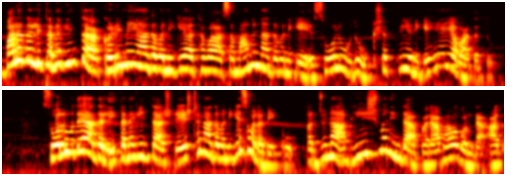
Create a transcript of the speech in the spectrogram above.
ಬಲದಲ್ಲಿ ತನಗಿಂತ ಕಡಿಮೆಯಾದವನಿಗೆ ಅಥವಾ ಸಮಾನನಾದವನಿಗೆ ಸೋಲುವುದು ಕ್ಷತ್ರಿಯನಿಗೆ ಹೇಯವಾದದ್ದು. ಸೋಲುವುದೇ ಆದಲ್ಲಿ ತನಗಿಂತ ಶ್ರೇಷ್ಠನಾದವನಿಗೆ ಸೋಲಬೇಕು. ಅರ್ಜುನ ಭೀಷ್ಮನಿಂದ ಪರಾಭವಗೊಂಡ. ಆಗ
